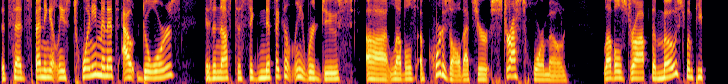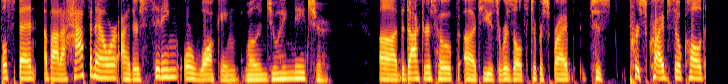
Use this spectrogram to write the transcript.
that said spending at least 20 minutes outdoors is enough to significantly reduce uh, levels of cortisol. That's your stress hormone. Levels drop the most when people spend about a half an hour either sitting or walking while enjoying nature. Uh, the doctors hope uh, to use the results to prescribe to prescribe so-called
